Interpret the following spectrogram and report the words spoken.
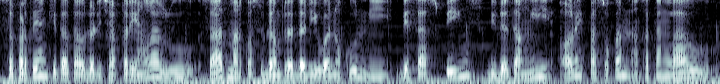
Seperti yang kita tahu dari chapter yang lalu, saat Marcos sedang berada di Wano Kuni, desa Sphinx didatangi oleh pasukan angkatan laut.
